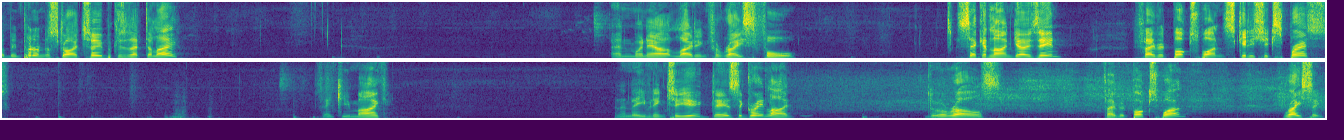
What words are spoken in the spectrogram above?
have been put on the sky too because of that delay. And we're now loading for race four. Second line goes in. Favourite box one, Skittish Express. Thank you, Mike. And an evening to you. There's the green light. Lure rolls. Favourite box one. Racing.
